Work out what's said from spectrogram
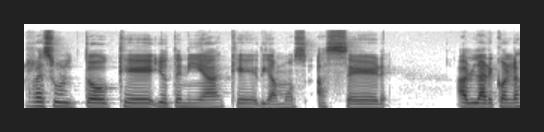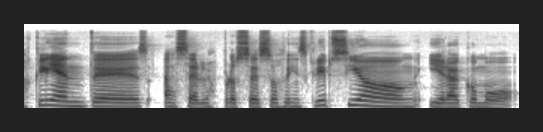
resultó que yo tenía que, digamos, hacer, hablar con los clientes, hacer los procesos de inscripción y era como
